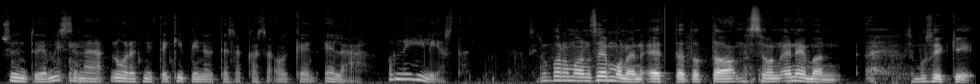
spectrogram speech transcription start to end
syntyy ja missä nämä nuoret niiden kipinöittensä kanssa oikein elää? On niin hiljasta. Siinä on varmaan semmoinen, että tota, se on enemmän, se musiikki,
